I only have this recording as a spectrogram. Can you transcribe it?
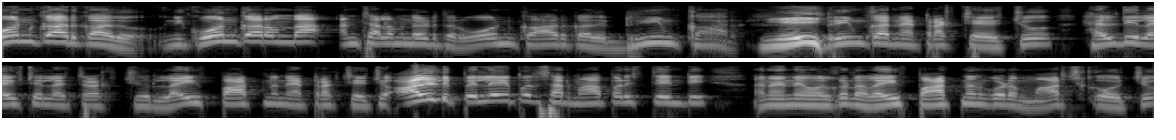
ఓన్ కార్ కాదు. నీకు ఓన్ కార్ ఉందా అని చాలా మంది అడుగుతారు. ఓన్ కార్ కాదు డ్రీమ్ కార్ డ్రీమ్ కార్ని అట్రాక్ట్ చేయొచ్చు హెల్తీ లైఫ్ స్టైల్ అట్రాక్ట్ చేయొచ్చు లైఫ్ పార్ట్నర్ని అట్రాక్ట్ చేయొచ్చు. ఆల్రెడీ పెళ్ళి అయిపోతే సార్ మా పరిస్థితి ఏంటి? అని అనేవాళ్ళు కూడా లైఫ్ పార్ట్నర్ని కూడా మార్చుకోవచ్చు.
